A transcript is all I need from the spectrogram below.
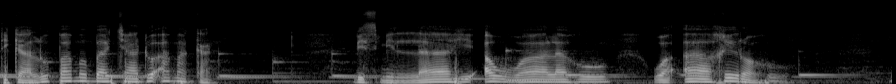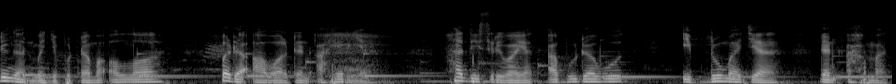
Ketika lupa membaca doa makan. Bismillahi awalahu wa akhirahu. Dengan menyebut nama Allah pada awal dan akhirnya. Hadis riwayat Abu Dawud, Ibnu Majah, dan Ahmad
